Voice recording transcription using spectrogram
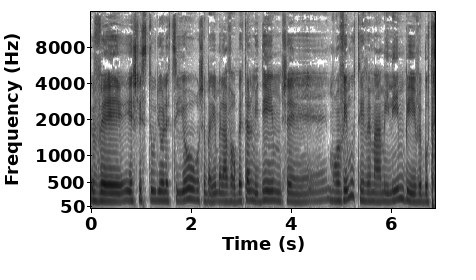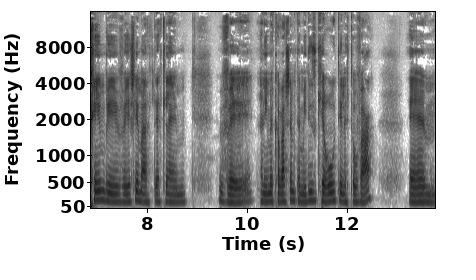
ויש לי סטודיו לציור שבאים אליו הרבה תלמידים שאוהבים אותי ומאמינים בי ובוטחים בי ויש לי מה לתת להם. ואני מקווה שהם תמיד יזכרו אותי לטובה. אמ,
